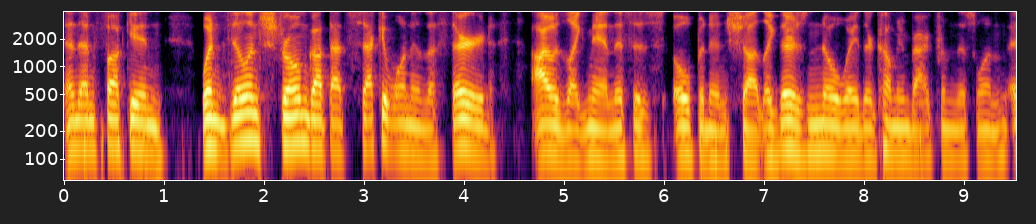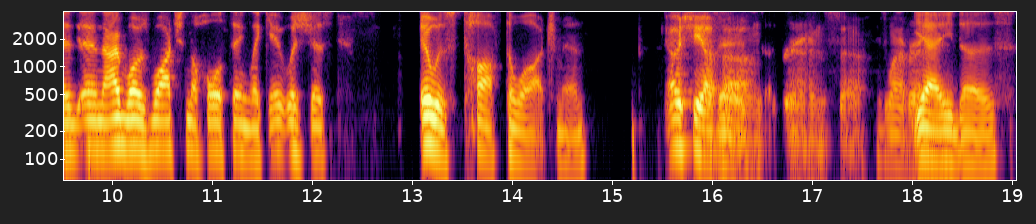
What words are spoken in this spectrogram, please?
And then fucking when Dylan Strome got that second one in the third, I was like, "Man, this is open and shut. Like, there's no way they're coming back from this one." And, and I was watching the whole thing. Like, it was just, it was tough to watch, man. Oh, she also Very owns the Bruins, so he's one of her. Yeah, he does.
